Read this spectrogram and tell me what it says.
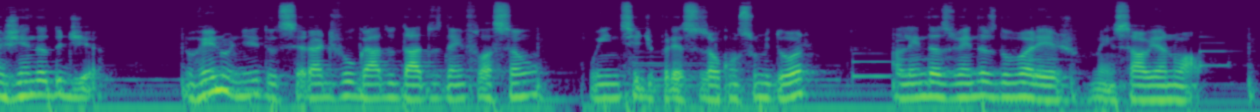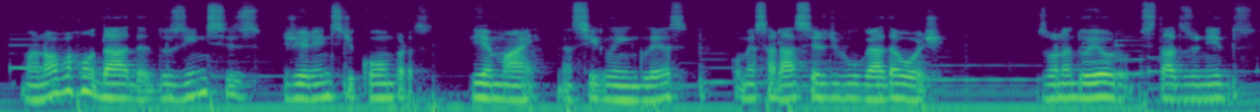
Agenda do dia. No Reino Unido será divulgado dados da inflação, o índice de preços ao consumidor, além das vendas do varejo, mensal e anual. Uma nova rodada dos índices gerentes de compras, PMI, na sigla em inglês, começará a ser divulgada hoje. Zona do euro, Estados Unidos,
